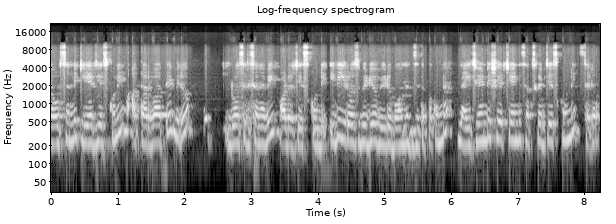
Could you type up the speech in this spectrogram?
డౌట్స్ అన్ని క్లియర్ చేసుకుని ఆ తర్వాతే మీరు గ్రోసరీస్ అనేవి ఆర్డర్ చేసుకోండి. ఇది ఈ రోజు వీడియో వీడియో బాగుందని తప్పకుండా లైక్ చేయండి షేర్ చేయండి సబ్స్క్రైబ్ చేసుకోండి. సెలవు.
